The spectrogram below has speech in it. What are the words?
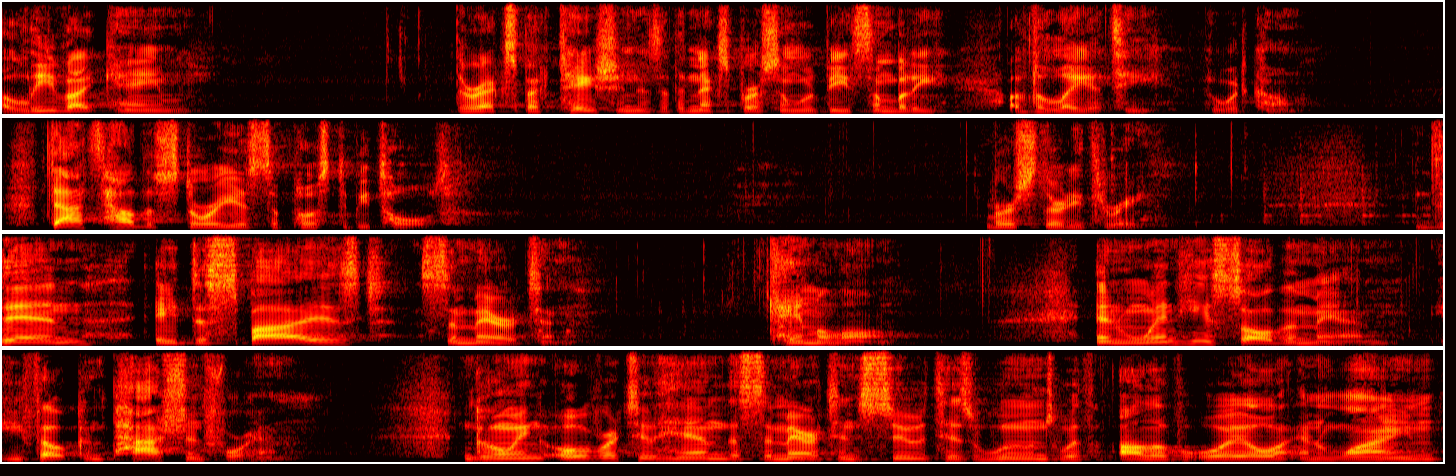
a Levite came. Their expectation is that the next person would be somebody of the laity who would come. That's how the story is supposed to be told. Verse 33 Then a despised Samaritan came along, and when he saw the man, he felt compassion for him Going over to him, the Samaritan soothed his wounds with olive oil and wine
